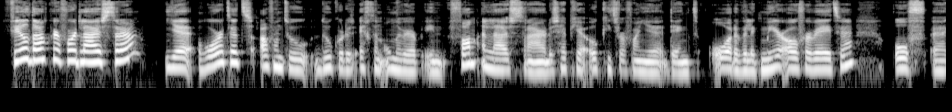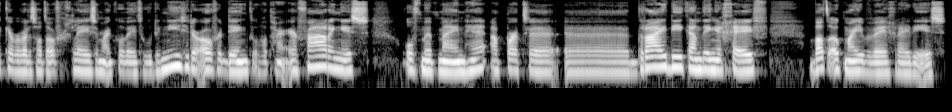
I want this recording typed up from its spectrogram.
Veel dank weer voor het luisteren. Je hoort het, af en toe doe ik er dus echt een onderwerp in van een luisteraar. Dus heb je ook iets waarvan je denkt, oh, daar wil ik meer over weten. Of uh, ik heb er wel eens wat over gelezen, maar ik wil weten hoe Denise erover denkt. Of wat haar ervaring is. Of met mijn hè, aparte uh, draai die ik aan dingen geef wat ook maar je beweegreden is.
